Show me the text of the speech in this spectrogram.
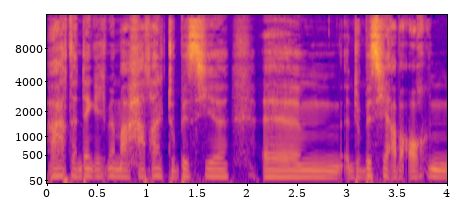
ach, dann denke ich mir mal, Harald, du bist hier, ähm, du bist hier aber auch ein,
